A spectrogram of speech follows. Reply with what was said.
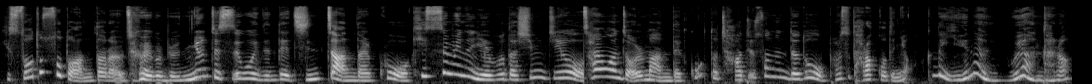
이게 써도 써도 안 달아요. 제가 이걸 몇 년째 쓰고 있는데 진짜 안 달고 키스미는 얘보다 심지어 사용한 지 얼마 안 됐고 또 자주 썼는데도 벌써 달았거든요. 근데 얘는 왜 안 달아?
